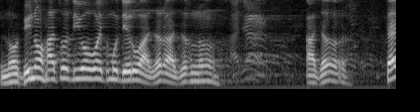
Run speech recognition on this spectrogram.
નોભીનો હાચો દીવો હોય તો હું દેરું હાજર હાજર ન. હાજર. તે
